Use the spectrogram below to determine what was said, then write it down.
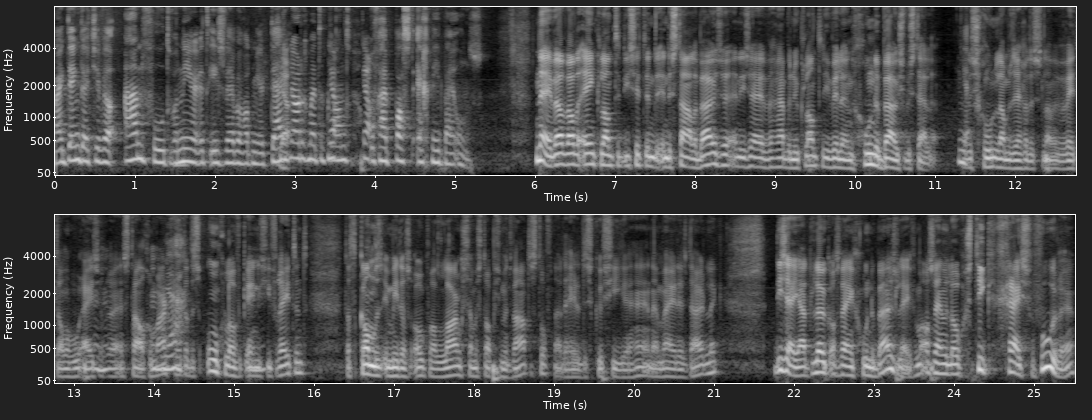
Maar ik denk dat je wel aanvoelt wanneer het is, we hebben wat meer tijd nodig met een klant, of hij past echt niet bij ons. Nee, we, we hadden één klant die zit in de, in de stalen buizen en die zei: We hebben nu klanten die willen een groene buis bestellen. Dus groen, laten we zeggen, dus we weten allemaal hoe ijzer mhm. en staal gemaakt wordt. Dat is ongelooflijk mhm. energievretend. Dat kan dus inmiddels ook wel langzame stapjes met waterstof. Nou, de hele discussie hè, naar mij is duidelijk. Die zei, ja, het leuk als wij een groene buis leveren, maar als wij een logistiek grijs vervoeren,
